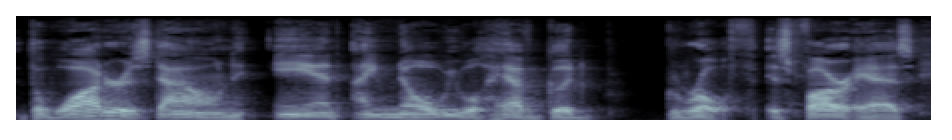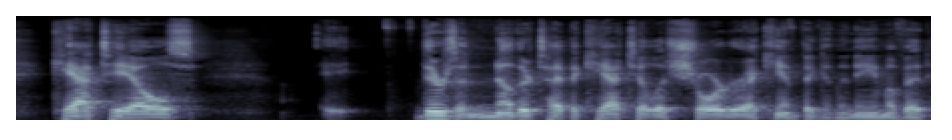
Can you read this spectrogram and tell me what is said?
the water is down, and I know we will have good growth as far as cattails there's another type of cattail that's shorter. I can't think of the name of it,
